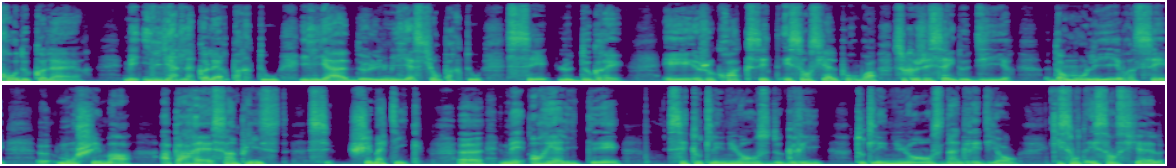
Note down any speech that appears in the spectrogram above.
trop de colère. Mais il y a de la colère partout, il y a de l'humiliation partout. C'est le degré. Et je crois que c'est essentiel pour moi. Ce que j'essaye de dire dans mon livre, c'est euh, mon schéma apparaît simpliste, schématique, euh, mais en réalité, c'est toutes les nuances de gris, toutes les nuances d'ingrédients qui sont essentielles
